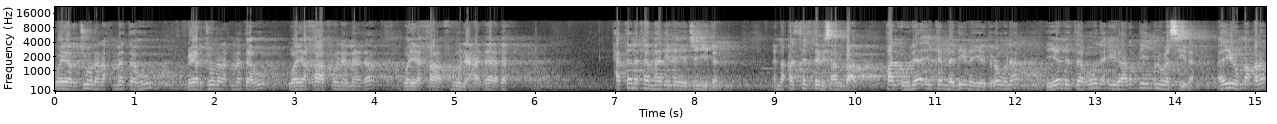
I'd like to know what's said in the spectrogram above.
ويرجون رحمته ويرجون رحمته ويخافون ماذا؟ ويخافون عذابه. حتى نفهم هذه الآية جيدا أن قد تلتبس على البعض قال أولئك الذين يدعون يبتغون إلى ربهم الوسيلة. أيهم أقرب؟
